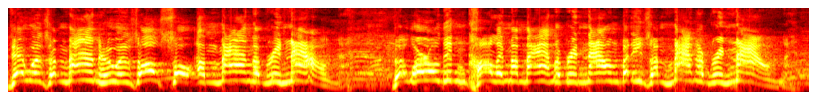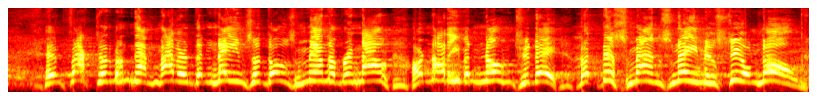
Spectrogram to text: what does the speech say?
There was a man who was also a man of renown. The world didn't call him a man of renown, but he's a man of renown. In fact, it doesn't matter. The names of those men of renown are not even known today, but this man's name is still known.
